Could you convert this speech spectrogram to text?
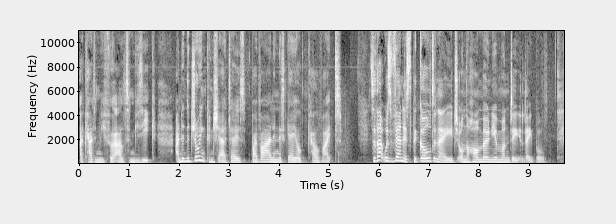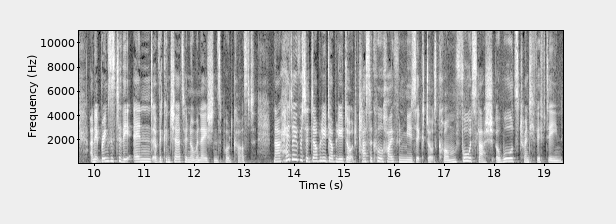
Akademie für Alte Musik, and in the joint concertos by violinist Georg Kallweit. So that was Venice, the Golden Age on the Harmonia Mundi label. And it brings us to the end of the Concerto Nominations podcast. Now head over to www.classical-music.com forward slash awards 2015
